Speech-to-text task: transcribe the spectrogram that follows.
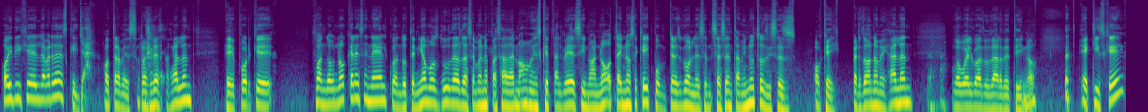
hoy dije, la verdad es que ya, otra vez, regresa Haaland, eh, porque cuando no crees en él, cuando teníamos dudas la semana pasada, no, es que tal vez si no anota y no sé qué, y pum, tres goles en 60 minutos, dices, ok, perdóname, Haaland, no vuelvo a dudar de ti, ¿no? XG,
